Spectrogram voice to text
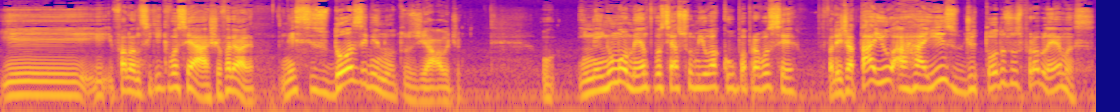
E, e falando assim, o que, que você acha? Eu falei, olha, nesses 12 minutos de áudio, o, em nenhum momento você assumiu a culpa para você. Eu falei, já tá aí a raiz de todos os problemas.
